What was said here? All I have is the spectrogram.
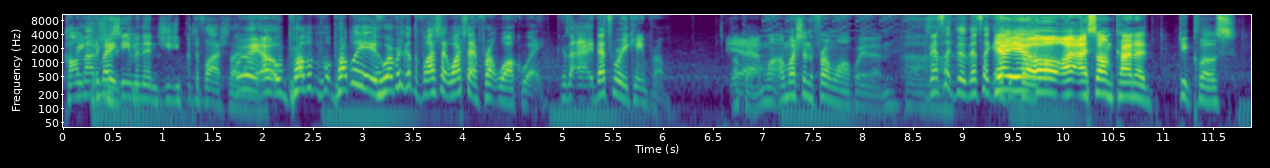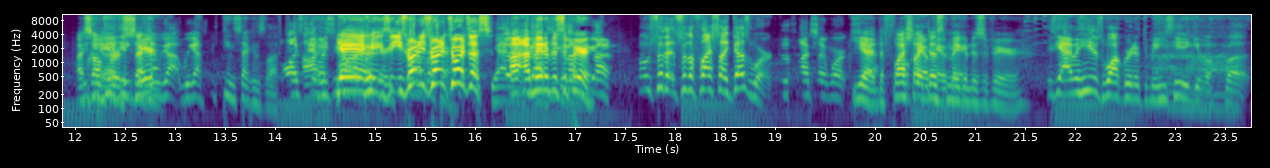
Call him out if you see him, and then Gigi put the flashlight. Wait, wait. on. Uh, probably, probably whoever's got the flashlight, watch that front walkway because that's where he came from. Yeah. Okay. I'm, I'm watching the front walkway then. that's like the that's like Yeah. Yeah. front. Oh, I, I saw him kind of get close. I saw him see for a him we got we got 15 seconds left. Oh, I see he's see him. Yeah. Yeah. He's, he's he's running. He's running towards us. Yeah, I, I made him got it, you got it, disappear. You got it. Oh, so that so the flashlight does work. The flashlight works. Yeah. The flashlight okay, doesn't make okay. him disappear. Yeah, I mean he just walked right up to me. He didn't give a ah. fuck.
